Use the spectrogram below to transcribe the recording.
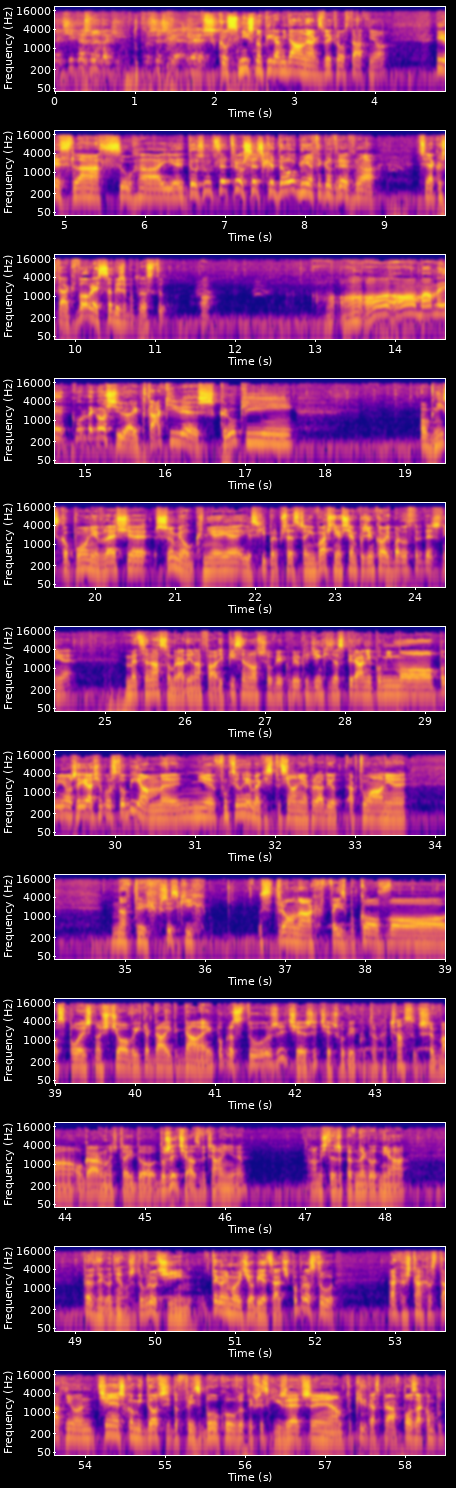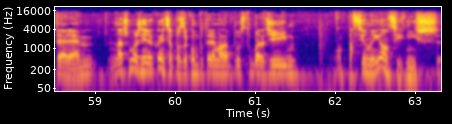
Ja dzisiaj też byłem taki troszeczkę, wiesz, kosmiczno-piramidalny, jak zwykle ostatnio. Jest las, słuchaj, dorzucę troszeczkę do ognia tego drewna. Czy jakoś tak. Wyobraź sobie, że po prostu... O, o, o, o, mamy, kurde, gości tutaj. Ptaki, wiesz, kruki... Ognisko płonie w lesie, szumią knieje, jest hiperprzestrzeń. Właśnie, ja chciałem podziękować bardzo serdecznie mecenasom Radio na Fali, Pisem Los Człowieku, wielkie dzięki za wspieranie, pomimo, pomimo, że ja się po prostu obijam. Nie funkcjonujemy jakiś specjalnie jako radio aktualnie na tych wszystkich stronach facebookowo, społecznościowych i tak dalej, i tak dalej. Po prostu życie, życie człowieku, trochę czasu trzeba ogarnąć tutaj do, do życia zwyczajnie. A myślę, że pewnego dnia Pewnego dnia może to wróci. Tego nie mogę ci obiecać. Po prostu jakoś tak ostatnio ciężko mi dotrzeć do Facebooków, do tych wszystkich rzeczy. Mam tu kilka spraw poza komputerem. Znaczy może nie do końca poza komputerem, ale po prostu bardziej pasjonujących niż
